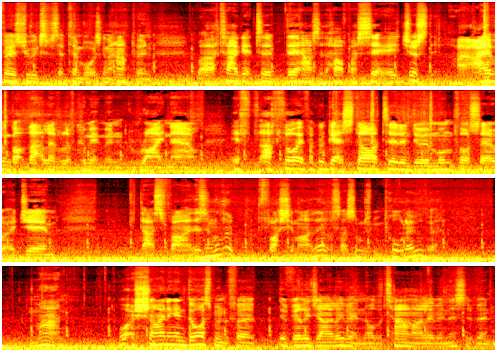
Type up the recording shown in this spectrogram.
first few weeks of September what's going to happen, but I try get to their house at half past six. It just I haven't got that level of commitment right now. If I thought if I could get started and do a month or so at a gym, that's fine. There's another flashing light there. Looks like someone's been pulled over. Man, what a shining endorsement for the village I live in or the town I live in. This has been.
